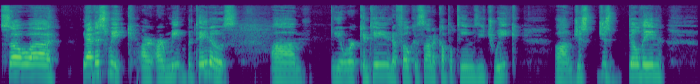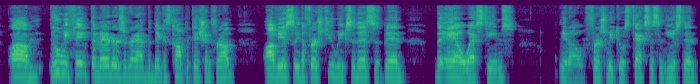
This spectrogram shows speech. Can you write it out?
so uh, yeah, this week our our meat and potatoes. Um, you know, we're continuing to focus on a couple teams each week. Um, just just building um, who we think the Mariners are going to have the biggest competition from. Obviously, the first two weeks of this has been the AL West teams. You know, first week it was Texas and Houston.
